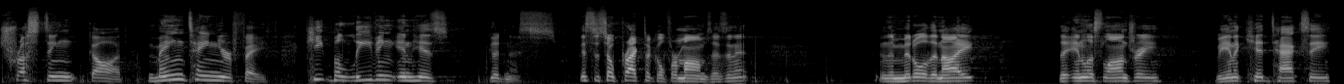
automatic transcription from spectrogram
trusting God, maintain your faith, keep believing in His goodness. This is so practical for moms, isn't it? In the middle of the night, the endless laundry, being a kid taxi,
